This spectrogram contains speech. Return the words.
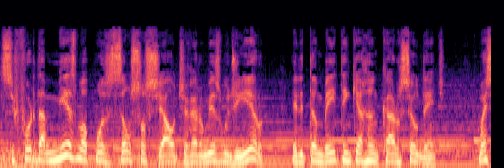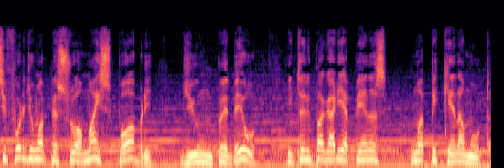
se for da mesma posição social, tiver o mesmo dinheiro, ele também tem que arrancar o seu dente. Mas se for de uma pessoa mais pobre, de um plebeu, então ele pagaria apenas uma pequena multa.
